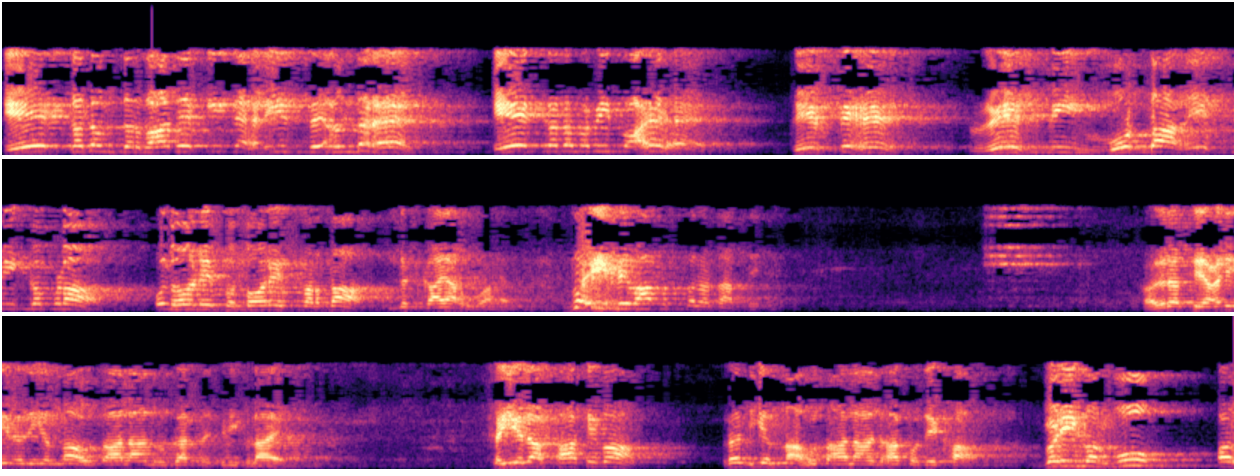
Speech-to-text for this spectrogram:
ایک قدم دروازے کی دہلیز سے اندر ہے، ایک قدم ابھی باہر ہے۔ دیکھتے ہیں، ریشمی، موٹا ریشمی کپڑا انہوں نے بطور پردہ لٹکایا ہوا ہے۔ وہی سے واپس پلٹ آتے ہیں۔ حضرت علی رضی اللہ تعالیٰ عنہ گھر تشریف لائے۔ سیدہ فاطمہ رضی اللہ تعالیٰ عنہ کو دیکھا۔ بڑی مقبوب اور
